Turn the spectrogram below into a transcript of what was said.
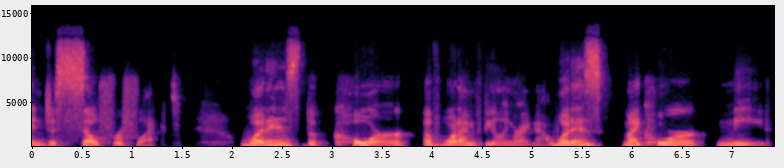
and just self reflect. What is the core of what I'm feeling right now? What is my core need?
